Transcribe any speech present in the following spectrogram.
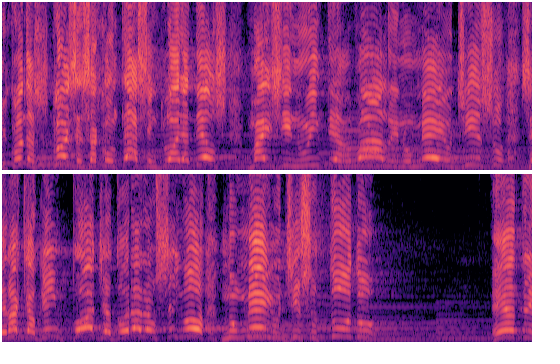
E quando as coisas acontecem, glória a Deus, mas e no intervalo e no meio disso, será que alguém pode adorar ao Senhor no meio disso tudo? Entre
